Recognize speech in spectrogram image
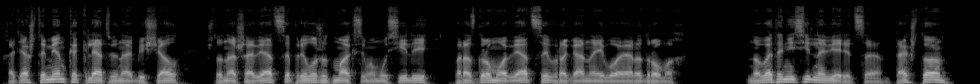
Хотя Штеменко клятвенно обещал, что наша авиация приложит максимум усилий по разгрому авиации врага на его аэродромах. Но в это не сильно верится, так что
